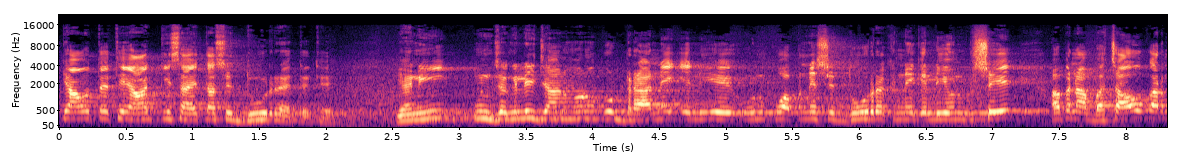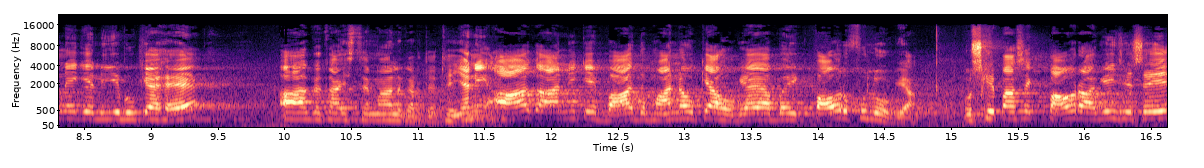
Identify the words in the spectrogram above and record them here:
क्या होते थे? आग की सहायता से दूर रहते थे। यानी उन जंगली जानवरों को डराने के लिए, उनको अपने से दूर रखने के लिए, उनसे अपना बचाव करने के लिए वो क्या है? आग का इस्तेमाल करते थे। यानी आग आने के बाद मानव क्या हो गया? अब एक पावरफुल हो गया। उसके पास एक पावर आ गई, जैसे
